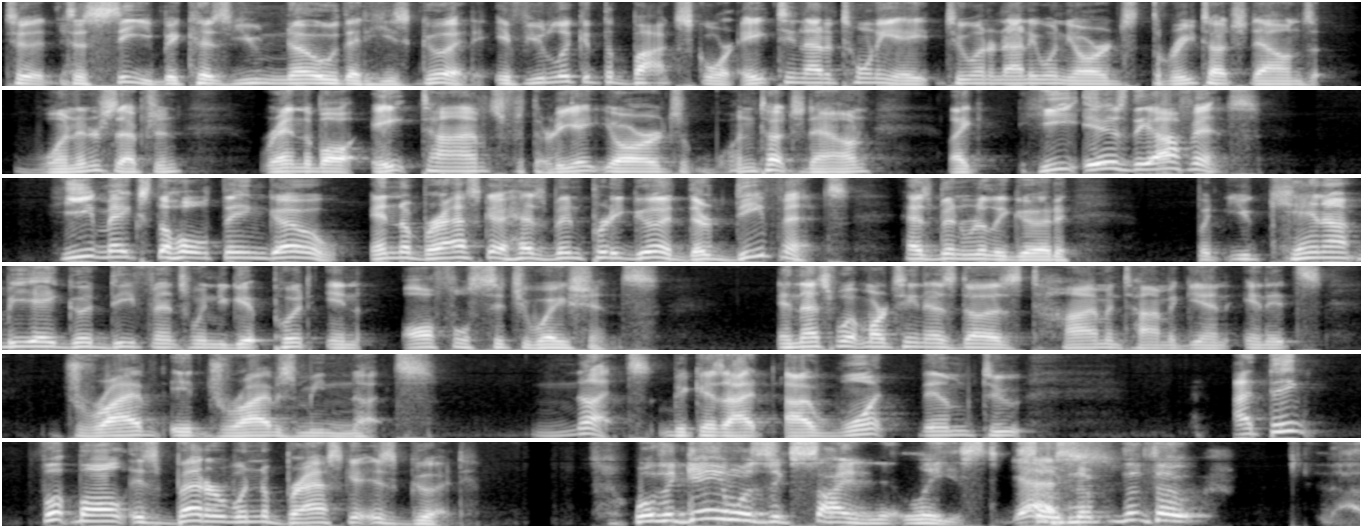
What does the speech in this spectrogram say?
to yeah. to see because you know that he's good. If you look at the box score, 18 out of 28, 291 yards, three touchdowns, one interception, ran the ball 8 times for 38 yards, one touchdown. Like he is the offense. He makes the whole thing go. And Nebraska has been pretty good. Their defense has been really good, but you cannot be a good defense when you get put in awful situations. And that's what Martinez does time and time again and it's drive it drives me nuts nuts because I, I want them to. I think football is better when Nebraska is good. Well, the game was exciting at least. Yes. So, so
